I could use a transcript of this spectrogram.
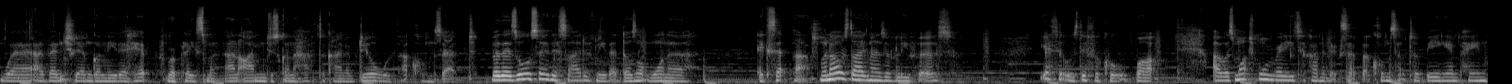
where eventually I'm going to need a hip replacement and I'm just going to have to kind of deal with that concept. But there's also this side of me that doesn't want to accept that. When I was diagnosed with lupus, yes, it was difficult, but I was much more ready to kind of accept that concept of being in pain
